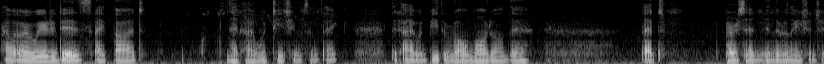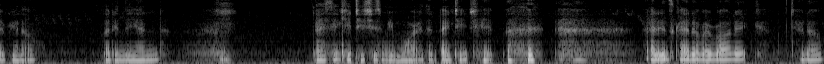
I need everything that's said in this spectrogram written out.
However weird it is, I thought that I would teach him something, that I would be the role model, the that person in the relationship, you know. But in the end, I think he teaches me more than I teach him. And it's kind of ironic, you know?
